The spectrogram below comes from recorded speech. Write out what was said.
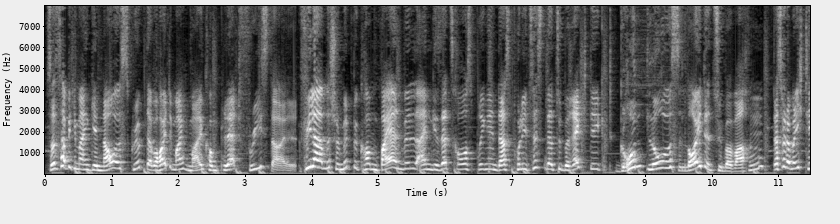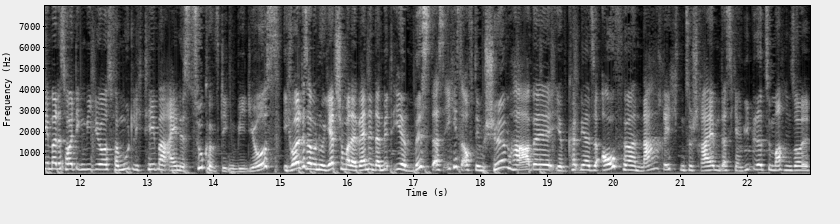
Sonst habe ich immer ein genaues Skript, aber heute mache ich mal komplett Freestyle. Viele haben es schon mitbekommen, Bayern will ein Gesetz rausbringen, das Polizisten dazu berechtigt, grundlos Leute zu überwachen. Das wird aber nicht Thema des heutigen Videos, vermutlich Thema eines zukünftigen Videos. Ich wollte es aber nur jetzt schon mal erwähnen, damit ihr wisst, dass ich es auf dem Schirm habe. Ihr könnt mir also aufhören, Nachrichten zu schreiben, dass ich ein Video dazu machen soll.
